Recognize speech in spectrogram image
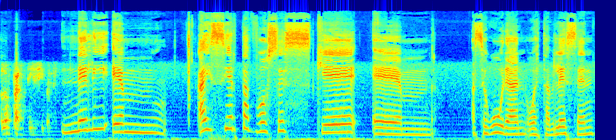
los partícipes. Nelly, eh, hay ciertas voces que aseguran o establecen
